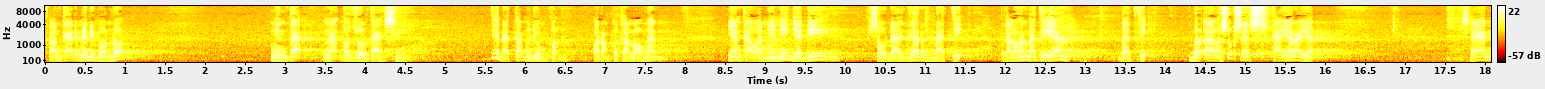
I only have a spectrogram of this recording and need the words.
kawan karibnya di pondok minta nak konsultasi. Dia datang berjumpa. Orang pekalongan yang kawan ini jadi saudagar batik. Pekalongan batik ya? Batik. Ber, uh, sukses kaya raya. Saya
